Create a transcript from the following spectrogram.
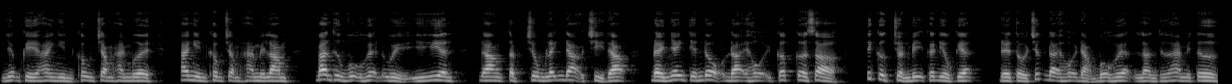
nhiệm kỳ 2020-2025, Ban Thường vụ huyện ủy Ý Yên đang tập trung lãnh đạo chỉ đạo đẩy nhanh tiến độ đại hội cấp cơ sở, tích cực chuẩn bị các điều kiện để tổ chức đại hội Đảng bộ huyện lần thứ 24,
